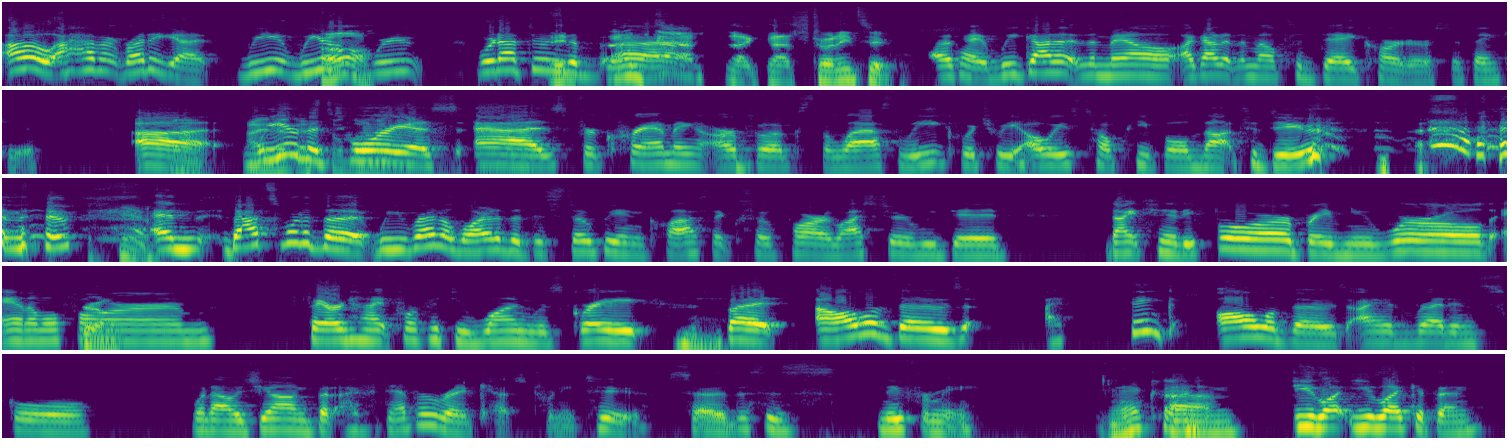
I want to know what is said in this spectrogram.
Oh, I haven't read it yet. We we are Oh. we're we're not doing It's the. some Uh, catch that catch twenty two. okay, we got it in the mail. I got it in the mail today, Carter. So thank you. Uh, Oh, we are notorious as for cramming our books the last week, which we always tell people not to do. and, then, and that's one of the we read a lot of the dystopian classics so far. Last year we did 1984, Brave New World, Animal Really? Farm, Fahrenheit 451 was great, but all of those, I think all of those I had read in school when I was young, but I've never read Catch 22. So this is new for me. Okay. Um, do you like you like it then?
